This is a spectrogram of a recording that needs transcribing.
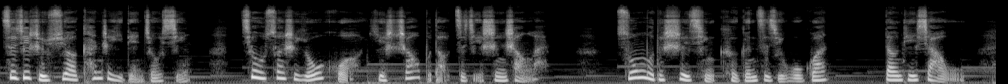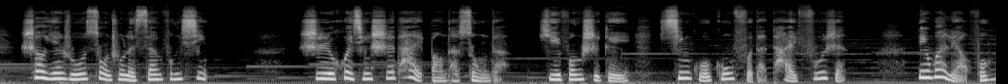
自己只需要看着一点就行，就算是有火也烧不到自己身上来。祖母的事情可跟自己无关。当天下午，邵颜如送出了三封信，是慧清师太帮他送的，一封是给兴国公府的太夫人，另外两封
